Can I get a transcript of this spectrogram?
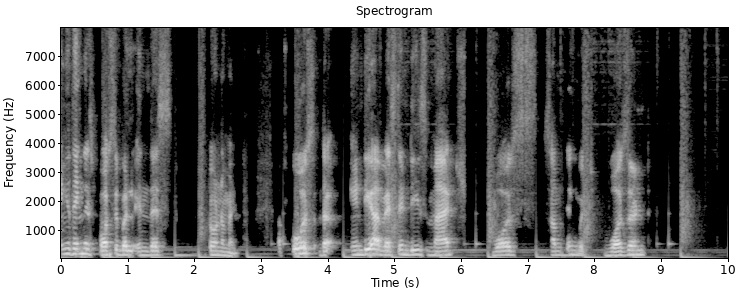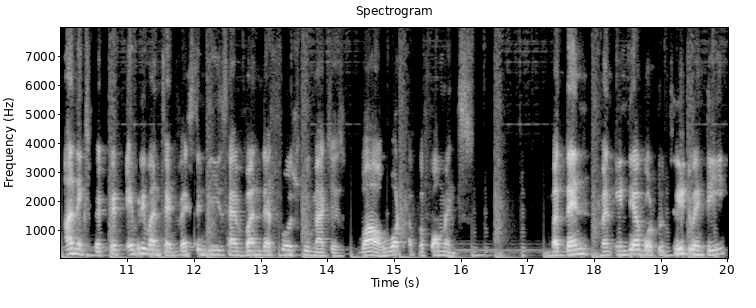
Anything is possible in this tournament. Of course, the India West Indies match was something which wasn't unexpected. Everyone said West Indies have won their first two matches. Wow, what a performance! But then when India got to 320,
